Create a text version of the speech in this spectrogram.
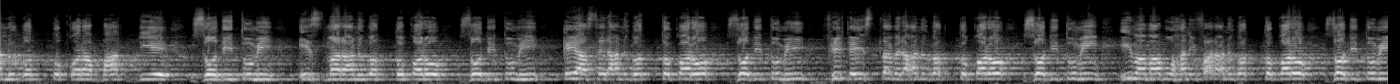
আনুগত্য করা বাদ দিয়ে যদি তুমি ইসমার আনুগত্য করো, যদি তুমি কেয়াসের আনুগত্য করো, যদি তুমি ফিকে ইসলামের আনুগত্য করো, যদি তুমি ইমাম আবু হানিফার আনুগত্য করো, যদি তুমি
